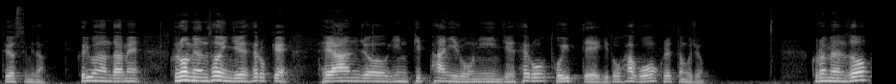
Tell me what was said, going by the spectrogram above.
되었습니다. 그리고 난 다음에 그러면서 이제 새롭게 대안적인 비판 이론이 이제 새로 도입되기도 하고 그랬던 거죠. 그러면서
